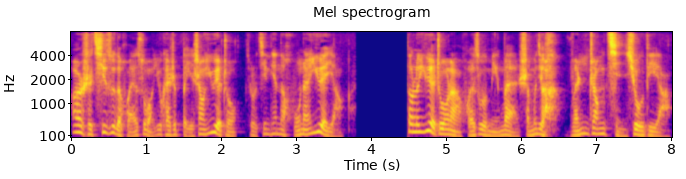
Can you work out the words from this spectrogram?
二十七岁的怀素啊，又开始北上越州，就是今天的湖南岳阳。到了越州呢，怀素明白什么叫文章锦绣地啊！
